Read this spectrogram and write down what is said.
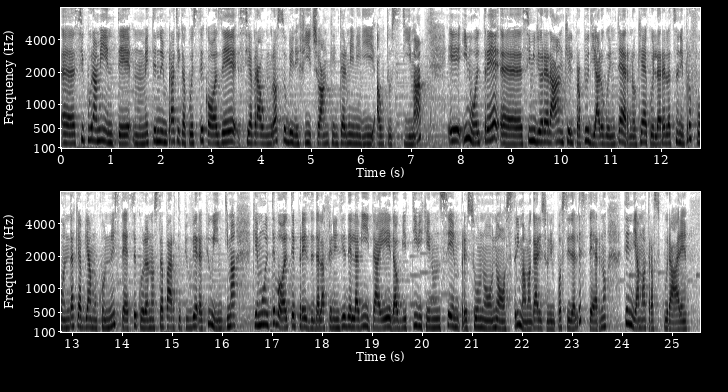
Eh, sicuramente mh, mm, mettendo in pratica queste cose si avrà un grosso beneficio anche in termini di autostima e inoltre eh, si migliorerà anche il proprio dialogo interno, che è quella relazione profonda che abbiamo con noi stesse, con la nostra parte più vera e più intima, che molte volte prese dalla frenesia della vita e da obiettivi che non sempre sono nostri, ma magari sono imposti dall'esterno, tendiamo a trascurare.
